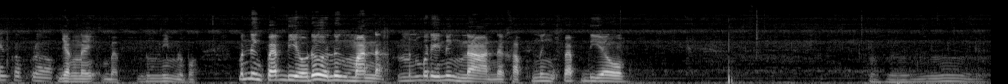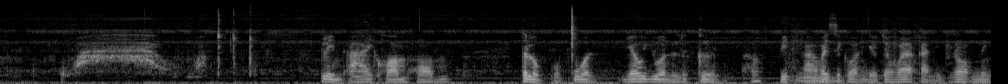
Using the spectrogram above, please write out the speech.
ยังกรอบยังในแบบนุ่มๆหรือเปล่ามันนึ่งแป๊บเดียวเด้อนึ่งมันอะ มันไม่ได้นึ่งนานนะครับ นึ่งแป๊บเดียวอื้อหือว้าว กลิ่นอายความหอม ตลบอบอวนเย้ายวนเหลือเกินเอาปิดฝาไว้ซะก่อน เดี๋ยวจะว่ากันอีกรอบหนึ่ง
